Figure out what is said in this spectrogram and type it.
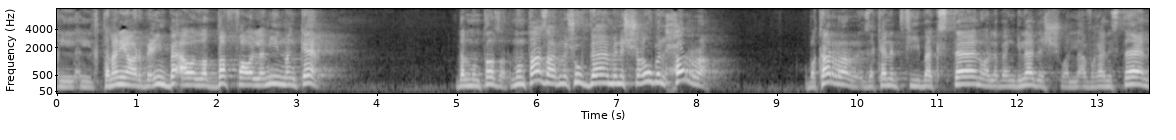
ال 48 بقى ولا الضفة ولا مين من كان. ده المنتظر. منتظر نشوف ده من الشعوب الحرة. وبكرر إذا كانت في باكستان ولا بنجلاديش ولا أفغانستان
